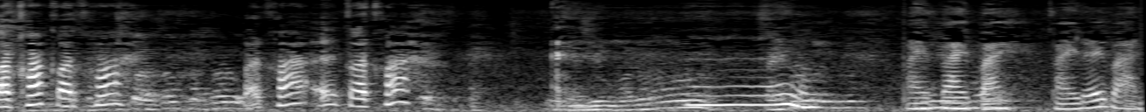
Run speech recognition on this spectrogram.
กอดข้อกอดข้อกอดข้อเออกอดข้อไปไปไปไปเลยบาน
